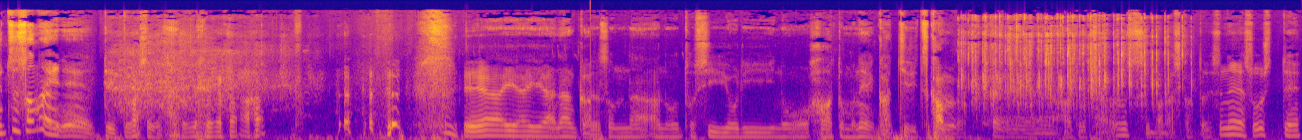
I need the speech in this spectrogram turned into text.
映さないねって言ってましたけどね。いやいやいや、なんかそんな、あの、年寄りのハートもね、がっちり掴む、えー、ハートちゃん、素晴らしかったですね。そして、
